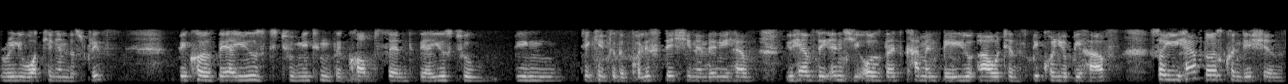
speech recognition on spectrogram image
really walking in the streets because they are used to meeting the cops and they are used to being taken to the police station and then you have you have the NGOs that come and bail you out and speak on your behalf. So you have those conditions,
